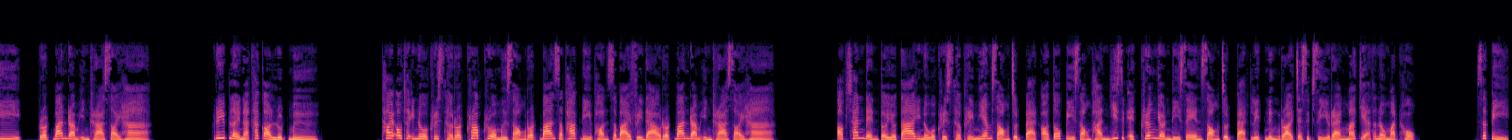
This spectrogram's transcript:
ที่ รถบ้านรามอินทราซอย 5 รีบเลยนะคะก่อนหลุดมือทอยโอโตอิโนคริสเทอรถครอบครัวมือสองรถบ้านสภาพดีผ่อนสบายฟรีดาวรถบ้านรามอินทราซอย 5 ออปชันเด่น Toyota Innova Crystal Premium 2.8ออโต้ปี 2021 เครื่องยนต์ดีเซล2.8 ลิตร 174 แรงม้าเกียร์อัตโนมัติ 6 สปีด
